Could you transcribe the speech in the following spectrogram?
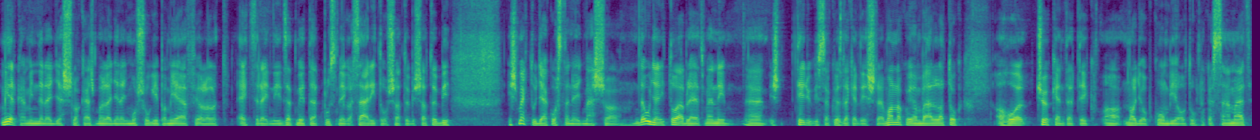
Miért kell minden egyes lakásban legyen egy mosógép, ami elfél alatt egyszer egy négyzetméter, plusz még a szárító, stb. stb. És meg tudják osztani egymással. De ugyanígy tovább lehet menni, eh, és térjük vissza a közlekedésre. Vannak olyan vállalatok, ahol csökkentették a nagyobb kombiautóknak a számát,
